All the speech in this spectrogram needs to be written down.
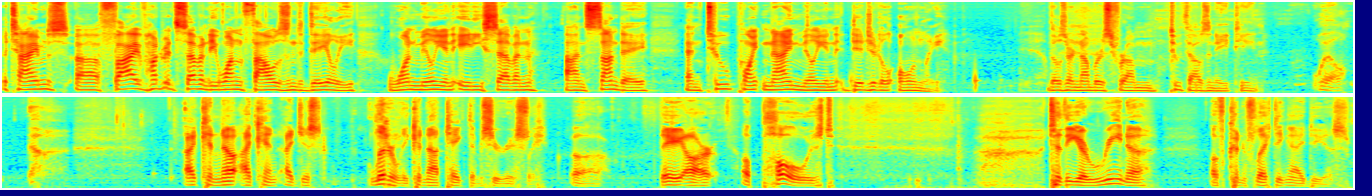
The Times, uh, 571,000 daily, 1,087 on Sunday, and 2.9 million digital only. Those are numbers from 2018. Well, I can I can I just literally cannot take them seriously. Uh, they are opposed to the arena of conflicting ideas.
